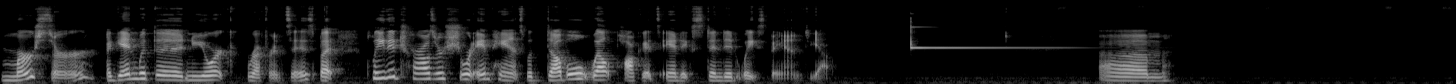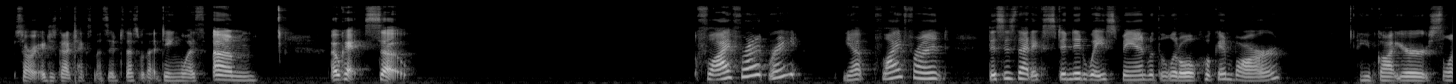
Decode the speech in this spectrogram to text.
Mercer, again with the New York references, but pleated trousers, short and pants with double welt pockets and extended waistband. Yeah. Um, sorry, I just got a text message. That's what that ding was. Um, okay, so fly front, right? Yep, fly front. This is that extended waistband with a little hook and bar. You've got your sl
